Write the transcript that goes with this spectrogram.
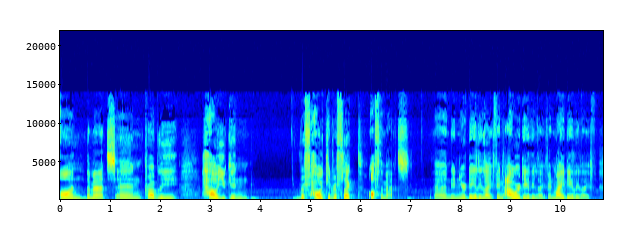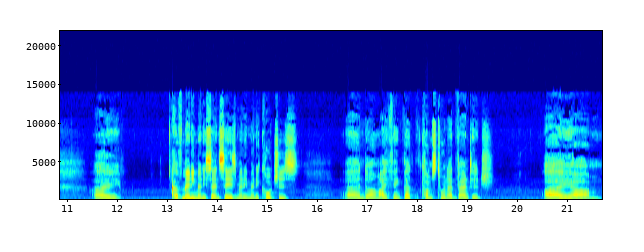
on the mats and probably how you can ref- how it could reflect off the mats and in your daily life in our daily life in my daily life. I have many many senseis many many coaches and um, i think that comes to an advantage. I um,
